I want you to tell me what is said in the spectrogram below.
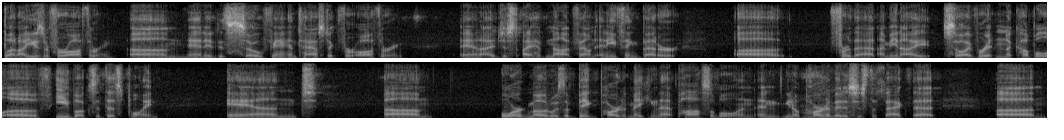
but I use it for authoring, um, and it is so fantastic for authoring. And I just I have not found anything better uh, for that. I mean, I so I've written a couple of ebooks at this point, and um, org mode was a big part of making that possible. And and you know, part of it is just the fact that. Um,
